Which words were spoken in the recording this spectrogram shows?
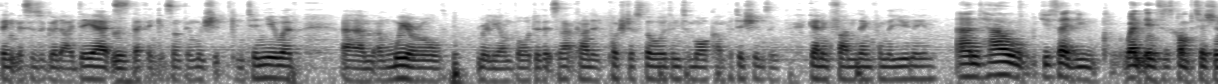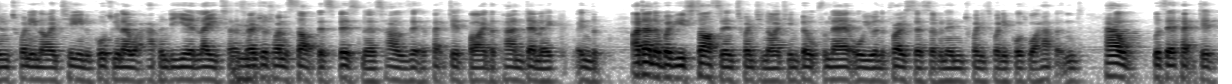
think this is a good idea. It's, Mm. They think it's something we should continue with, um, and we're all really on board with it. So that kind of pushed us forward into more competitions and getting funding from the union. And how you said you went into this competition in 2019? Of course, we know what happened a year later. So Mhm. as you're trying to start this business, how is it affected by the pandemic? In the I don't know whether you started in 2019, built from there, or you're in the process of, and in 2020, of course, what happened? How was it affected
